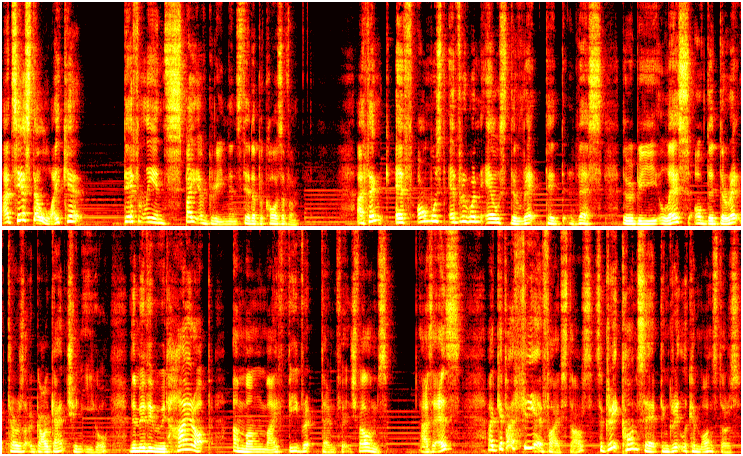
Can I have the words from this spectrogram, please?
I'd say I still like it. Definitely in spite of Green instead of because of him. I think if almost everyone else directed this, there would be less of the director's gargantuan ego. The movie would higher up among my favourite found footage films. As it is, I'd give it a 3 out of 5 stars. It's a great concept and great looking monsters.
